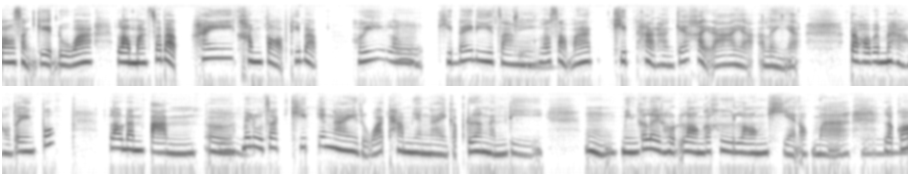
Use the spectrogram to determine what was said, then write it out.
ลองสังเกตดูว่าเรามักจะแบบให้คำตอบที่แบบ เฮ้ยเราอืมคิดได้ดีจังจริงเราสามารถคิดหาทางแก้ไขได้อะอะไรเงี้ย แต่พอเป็นปัญหาของตัวเองปุ๊บ เราดันตัน เอออมไม่รู้จะคิดยังไงหรือว่าทำยังไงกับเรื่องนั้นดี อืมมินก็เลยทดลองก็คือลองเขียนออกมา แล้วก็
